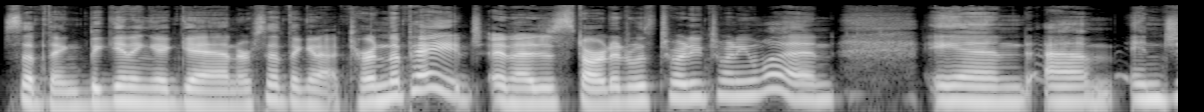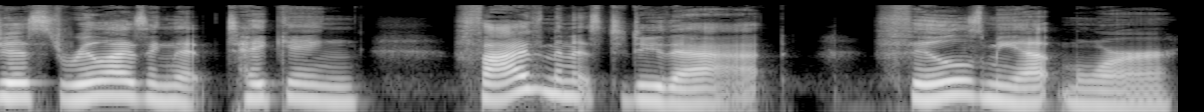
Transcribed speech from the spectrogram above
something beginning again or something and i turned the page and i just started with 2021 and um and just realizing that taking five minutes to do that fills me up more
